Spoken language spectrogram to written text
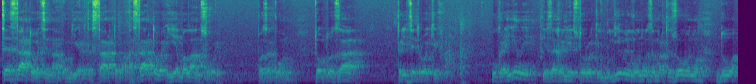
Це стартова ціна об'єкта, стартова, а стартова є балансовою по закону. Тобто за 30 років України і взагалі 100 років будівлі воно замортизовано до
